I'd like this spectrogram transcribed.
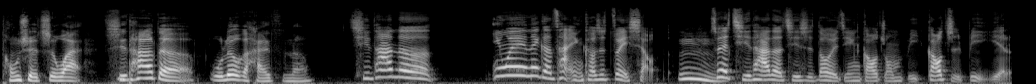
同学之外，其他的五六个孩子呢？其他的，因为那个餐饮科是最小的，嗯，所以其他的其实都已经高中毕高职毕业了。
